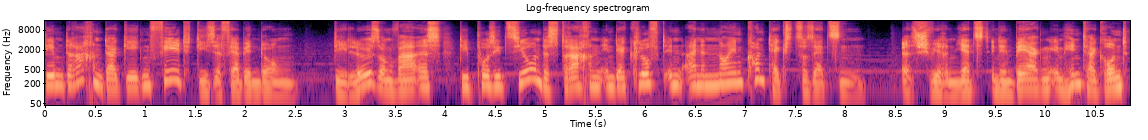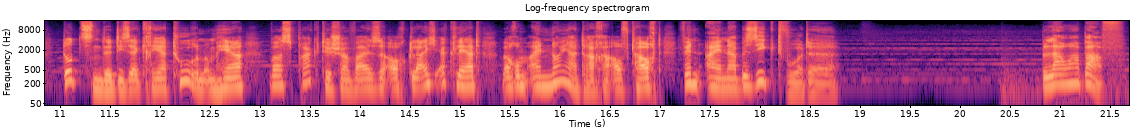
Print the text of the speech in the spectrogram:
dem Drachen dagegen fehlt diese Verbindung. Die Lösung war es, die Position des Drachen in der Kluft in einen neuen Kontext zu setzen. Es schwirren jetzt in den Bergen im Hintergrund Dutzende dieser Kreaturen umher, was praktischerweise auch gleich erklärt, warum ein neuer Drache auftaucht, wenn einer besiegt wurde. Blauer Buff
